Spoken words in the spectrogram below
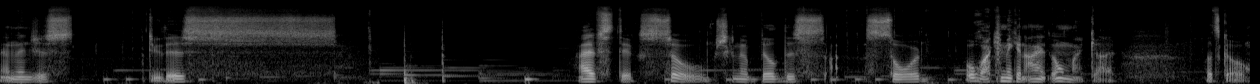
And then just do this. I have sticks, so I'm just gonna build this sword. Oh, I can make an iron. Oh my god. Let's go.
